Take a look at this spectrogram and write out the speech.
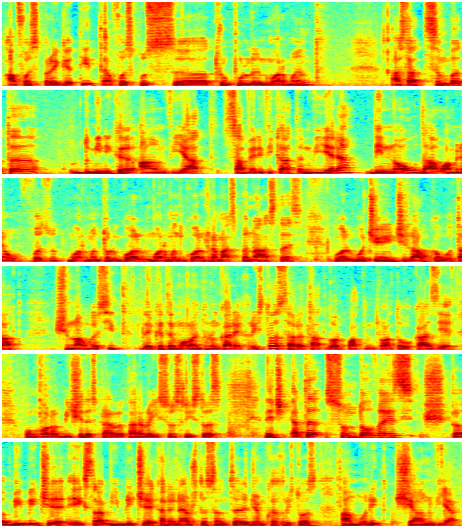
a fost pregătit, a fost pus uh, trupul în mormânt, a stat sâmbătă, duminică a înviat, s-a verificat învierea din nou, da? Oamenii au văzut mormântul gol, mormânt gol rămas până astăzi, gol, ucenicii l-au căutat și nu l-au găsit decât în momentul în care Hristos a arătat lor, poate într-o altă ocazie vom vorbi și despre arătarea lui Isus Hristos. Deci, iată, sunt dovezi uh, biblice, extra-biblice, care ne ajută să înțelegem că Hristos a murit și a înviat.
